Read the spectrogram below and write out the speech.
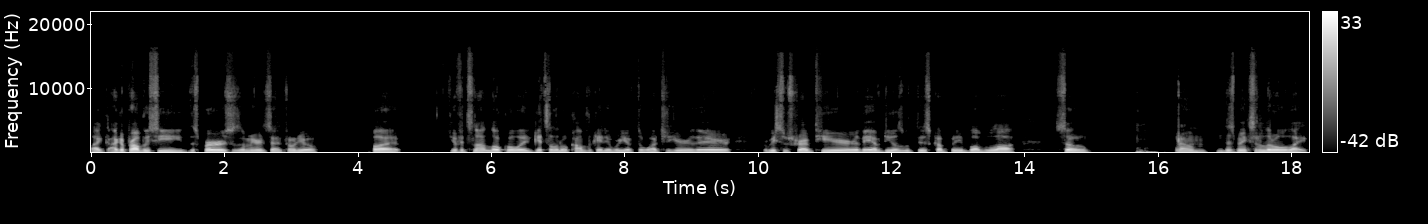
like I could probably see the Spurs because I'm here in San Antonio, but if it's not local, it gets a little complicated where you have to watch it here or there or be subscribed here. They have deals with this company, blah blah. So um this makes it a little like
